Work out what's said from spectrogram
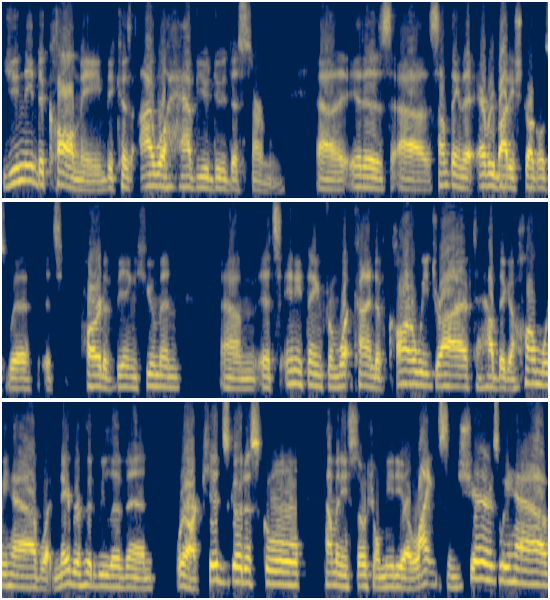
you need to call me because I will have you do this sermon. Uh, it is uh, something that everybody struggles with. It's part of being human. Um, it's anything from what kind of car we drive to how big a home we have, what neighborhood we live in, where our kids go to school, how many social media likes and shares we have,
